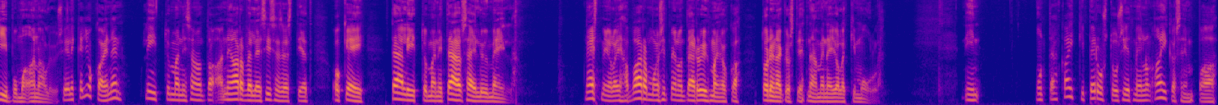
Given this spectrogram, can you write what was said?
hiipuma-analyysi. Eli jokainen liittymä, niin sanotaan, ne arvelee sisäisesti, että okei, tämä liittymä, niin tämä säilyy meillä. Näistä me ei ole ihan varmoja. Sitten meillä on tämä ryhmä, joka todennäköisesti, että nämä menee jollekin muulle. Niin, mutta tämä kaikki perustuu siihen, että meillä on aikaisempaa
